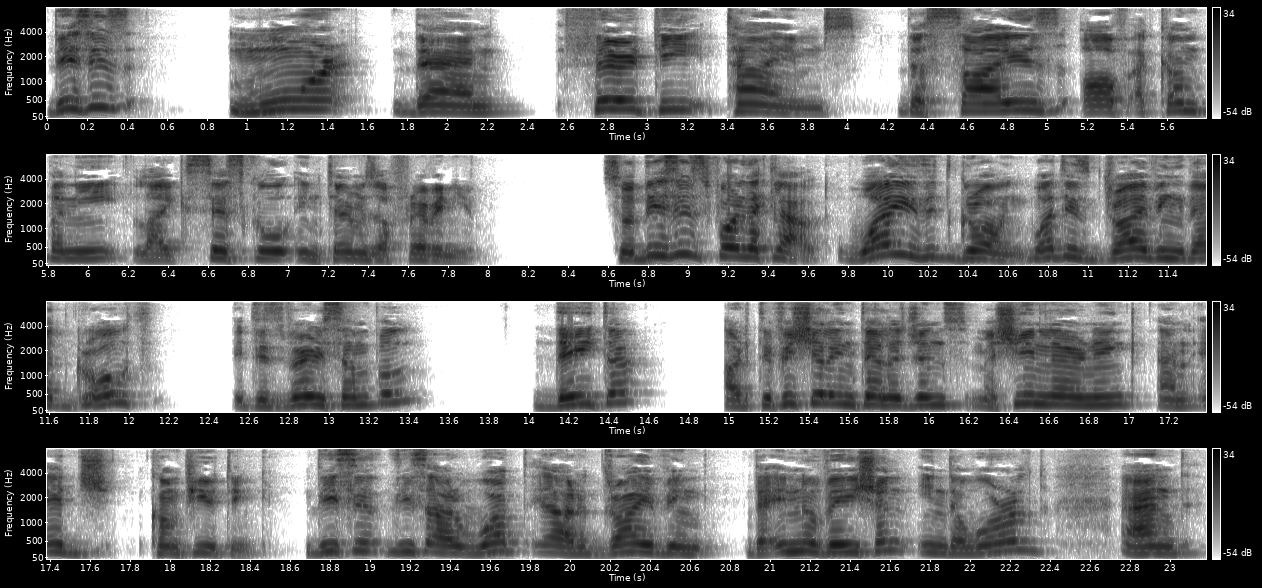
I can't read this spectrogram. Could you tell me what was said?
This is more than 30 times the size of a company like Cisco in terms of revenue. So this is for the cloud. Why is it growing? What is driving that growth? It is very simple. Data, artificial intelligence, machine learning, and edge computing. This is, these are what are driving the innovation in the world. And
